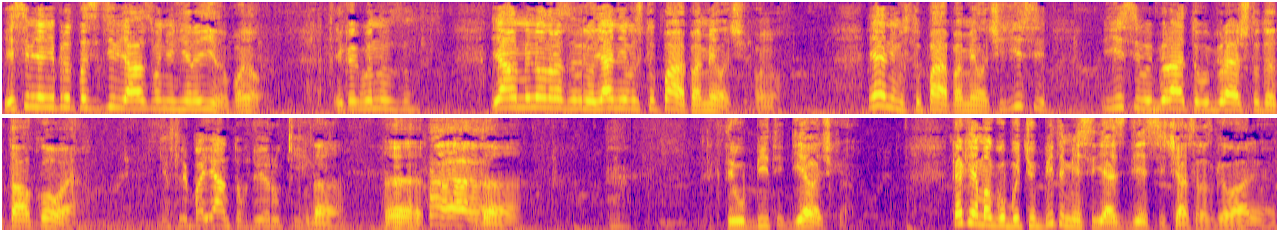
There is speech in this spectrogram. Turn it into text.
Если меня не прет позитив, я звоню героину, понял? И как бы, ну... Я миллион раз говорил, я не выступаю по мелочи, понял? Я не выступаю по мелочи. Если, если выбирать, то выбирают что-то толковое. Если баян, то в две руки. Да. Да. Так ты убитый, девочка. Как я могу быть убитым, если я здесь сейчас разговариваю?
